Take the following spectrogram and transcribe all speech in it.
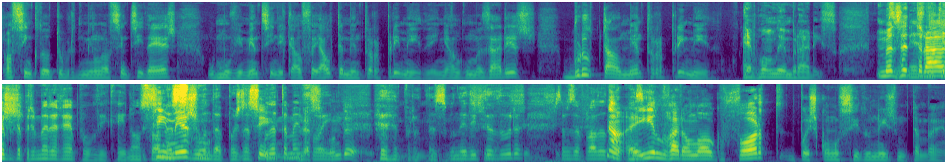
ao 5 de outubro de 1910, o movimento sindical foi altamente reprimido, em algumas áreas brutalmente reprimido. É bom lembrar isso. Mas sim, atrás. Mesmo da Primeira República e não só sim, na mesmo... segunda, pois na segunda sim, também na foi. Segunda... Pronto, na segunda ditadura, estamos a falar de outra não, coisa. Aí levaram logo forte, depois com o sidonismo também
